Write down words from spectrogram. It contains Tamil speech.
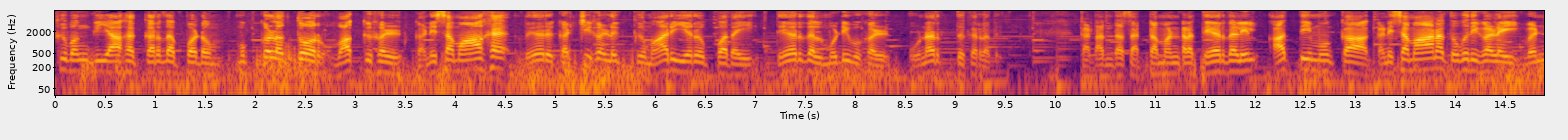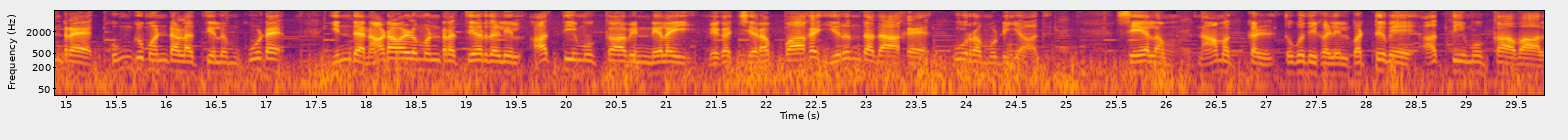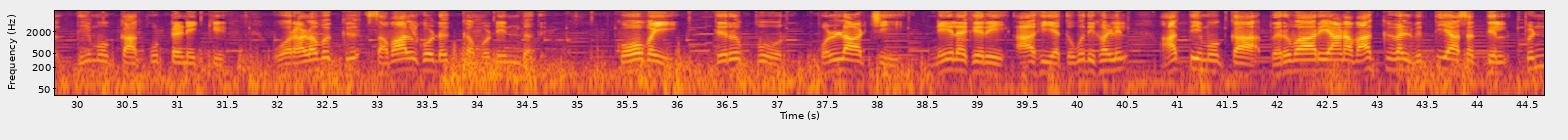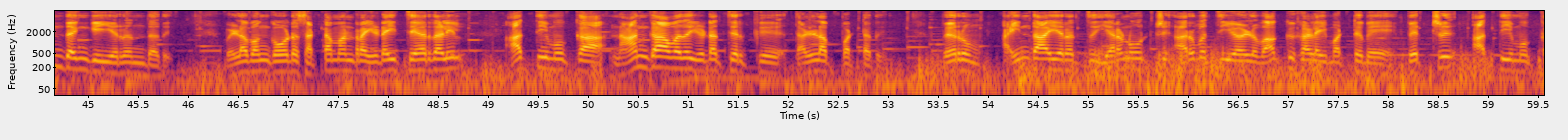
வாக்கு வங்கியாக கருதப்படும் முக்களத்தோர் வாக்குகள் கணிசமாக வேறு கட்சிகளுக்கு மாறியிருப்பதை தேர்தல் முடிவுகள் உணர்த்துகிறது. கடந்த சட்டமன்ற தேர்தலில் அதிமுக கணிசமான தொகுதிகளை வென்ற குங்கு மண்டலத்திலும் கூட இந்த நாடாளுமன்ற தேர்தலில் அதிமுகவின் நிலை மிகச் சிறப்பாக இருந்ததாக கூற முடியாது. சேலம் நாமக்கல் தொகுதிகளில் மட்டுமே அதிமுகவால் திமுக கூட்டணிக்கு ஓரளவுக்கு சவால் கொடுக்க முடிந்தது. கோவை திருப்பூர் பொள்ளாச்சி நீலகிரி ஆகிய தொகுதிகளில் அதிமுக பெருவாரியான வாக்குகள் வித்தியாசத்தில் பின்தங்கியிருந்தது. விளவங்கோடு சட்டமன்ற இடைத்தேர்தலில் அதிமுக நான்காவது இடத்திற்கு தள்ளப்பட்டது. வெறும் ஐந்தாயிரத்து இருநூற்று அறுபத்தி ஏழு வாக்குகளை மட்டுமே பெற்று அதிமுக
